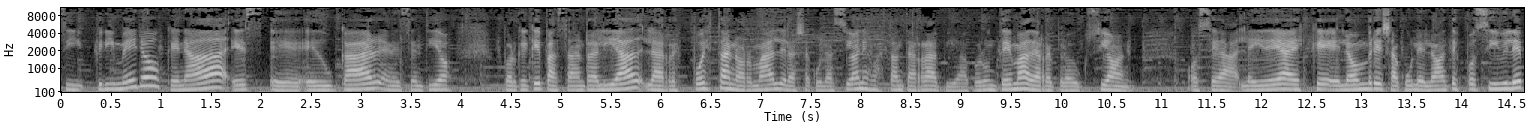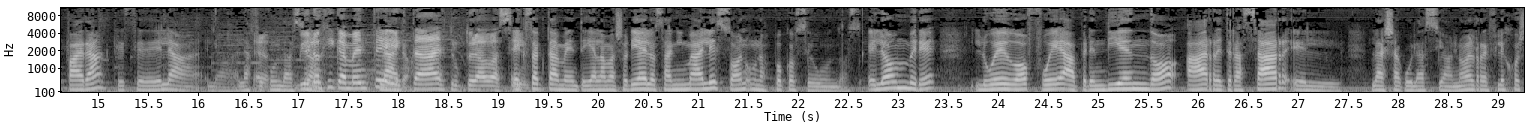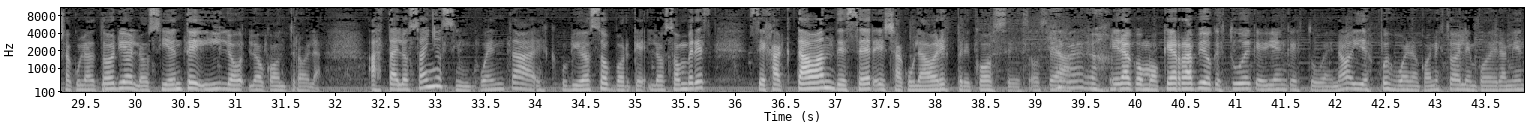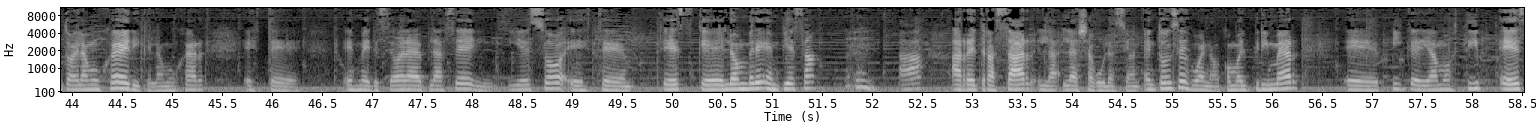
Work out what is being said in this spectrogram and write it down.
Sí, primero que nada es eh, educar en el sentido, porque ¿qué pasa? En realidad la respuesta normal de la eyaculación es bastante rápida por un tema de reproducción. O sea, la idea es que el hombre eyacule lo antes posible para que se dé la, la- la Claro, fecundación. Biológicamente Claro. está estructurado así. Exactamente, y en la mayoría de los animales son unos pocos segundos. El hombre luego fue aprendiendo a retrasar el- la eyaculación, ¿no? El reflejo eyaculatorio lo siente y lo, lo controla. Hasta los años 50 es curioso porque los hombres se jactaban de ser eyaculadores precoces, o sea, era como qué rápido que estuve, qué bien que estuve, ¿no? Y después, bueno, con esto del empoderamiento de la mujer y que la mujer este es merecedora de placer y, y eso este es que el hombre empieza a, a retrasar la, la eyaculación. Entonces, bueno, como el primer eh, pique, digamos, tip es,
